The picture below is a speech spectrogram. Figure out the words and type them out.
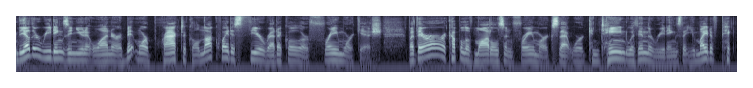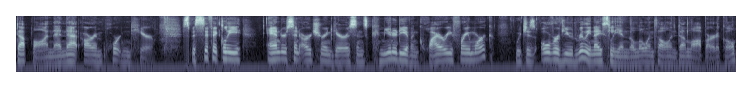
The other readings in Unit 1 are a bit more practical, not quite as theoretical or framework-ish, but there are a couple of models and frameworks that were contained within the readings that you might have picked up on and that are important here. Specifically, Anderson, Archer, and Garrison's Community of Inquiry Framework, which is overviewed really nicely in the Lowenthal and Dunlap article.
